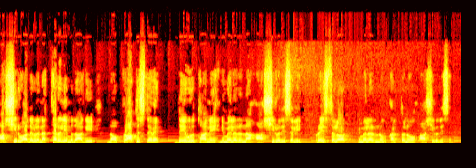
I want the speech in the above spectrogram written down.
ಆಶೀರ್ವಾದಗಳನ್ನು ತರಲಿ ಎಂಬುದಾಗಿ ನಾವು ಪ್ರಾರ್ಥಿಸ್ತೇವೆ ದೇವರು ತಾನೇ ನಿಮ್ಮೆಲ್ಲರನ್ನ ಆಶೀರ್ವದಿಸಲಿ. ಪ್ರೈಸ್ ದ ಲಾರ್ಡ್ ನಿಮ್ಮೆಲ್ಲರನ್ನು ಕರ್ತನು ಆಶೀರ್ವದಿಸಲಿ.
